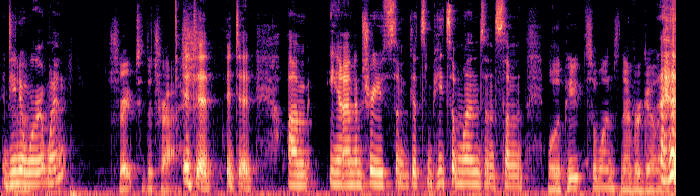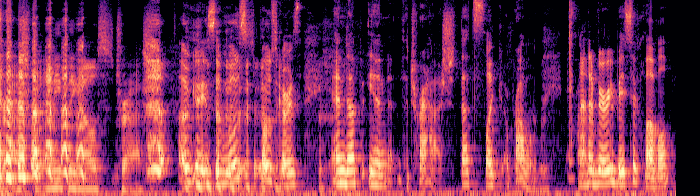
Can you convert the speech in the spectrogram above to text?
And do you know where it went? Straight to the trash. It did. It did. Um, and I'm sure you some get some pizza ones and some. Well, the pizza ones never go in the trash, but anything else, trash. Okay, so most postcards end up in the trash. That's like a problem. At a very basic level,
